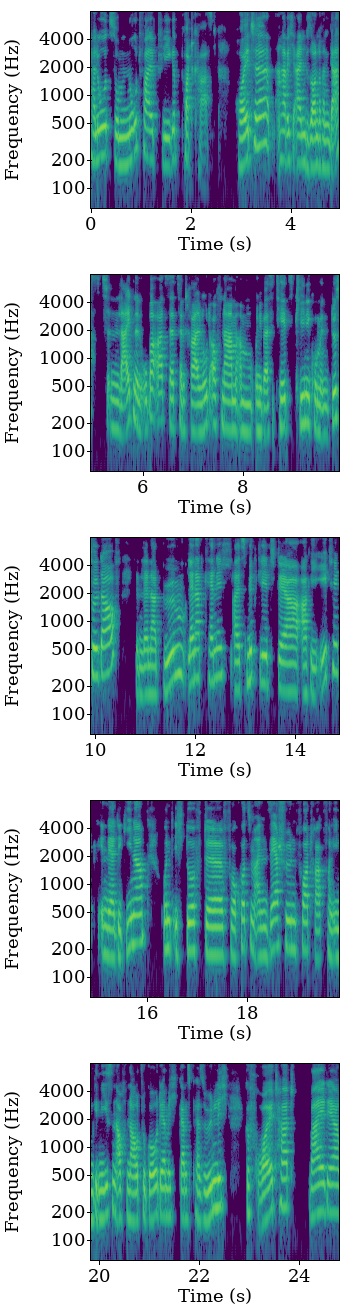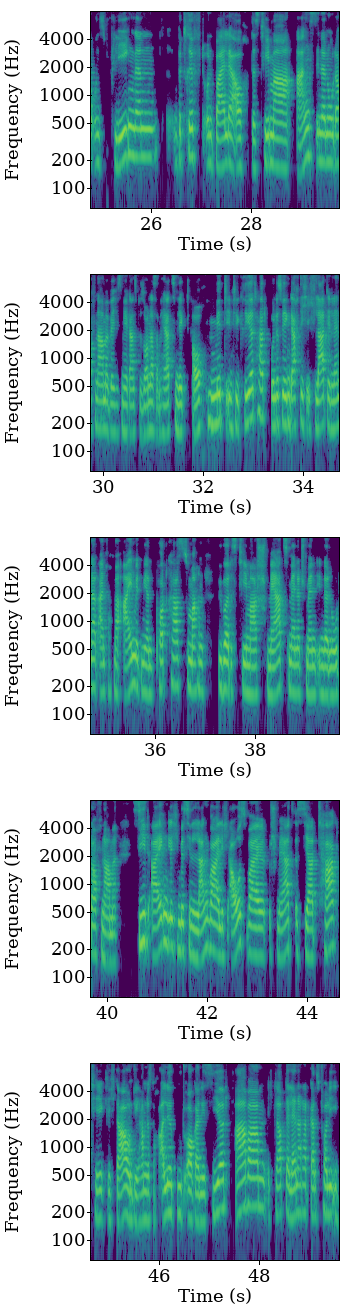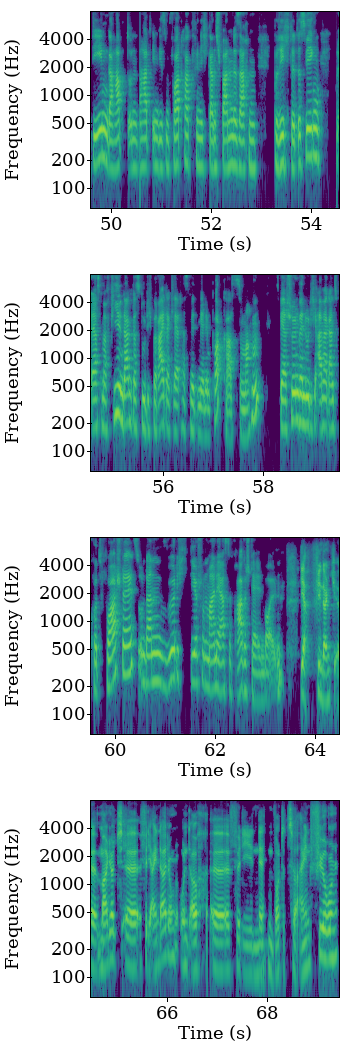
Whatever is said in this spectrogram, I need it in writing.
Hallo zum Notfallpflege-Podcast. Heute habe ich einen besonderen Gast, einen leitenden Oberarzt der zentralen Notaufnahme am Universitätsklinikum in Düsseldorf, den Lennart Böhm. Lennart kenne ich als Mitglied der AG Ethik in der Degina und ich durfte vor kurzem einen sehr schönen Vortrag von ihm genießen auf Now2Go, der mich ganz persönlich gefreut hat weil der uns Pflegenden betrifft und weil er auch das Thema Angst in der Notaufnahme, welches mir ganz besonders am Herzen liegt, auch mit integriert hat. Und deswegen dachte ich, ich lade den Lennart einfach mal ein, mit mir einen Podcast zu machen über das Thema Schmerzmanagement in der Notaufnahme. Sieht eigentlich ein bisschen langweilig aus, weil Schmerz ist ja tagtäglich da und die haben das doch alle gut organisiert. Aber ich glaube, der Lennart hat ganz tolle Ideen gehabt und hat in diesem Vortrag, finde ich, ganz spannende Sachen berichtet. Deswegen erstmal vielen Dank, dass du dich bereit erklärt hast, mit mir den Podcast zu machen. Es wäre schön, wenn du dich einmal ganz kurz vorstellst und dann würde ich dir schon meine erste Frage stellen wollen. Ja, vielen Dank, äh, Margot, äh, für die Einladung und auch äh, für die netten Worte zur Einführung.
